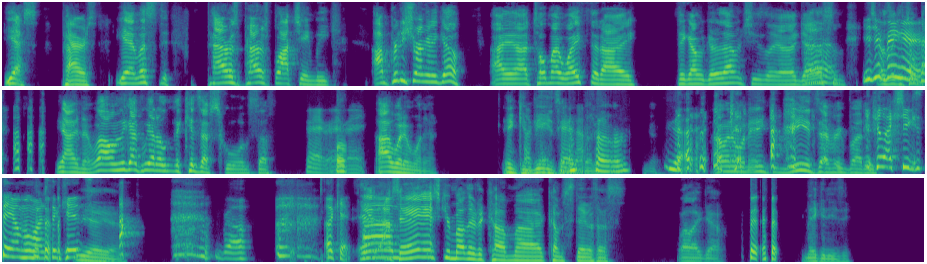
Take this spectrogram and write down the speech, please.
Yes, Paris. Yeah, let's do Paris. Paris Blockchain Week. I'm pretty sure I'm going to go. I uh, told my wife that I think I would go to that one. She's like, I guess. Uh, And You I should was bring like, her. yeah, I know. Well, we got we got a, the kids have school and stuff. Right, right, Well, right. I wouldn't want to inconvenience fair enough. everybody. Um, yeah. I wouldn't want to inconvenience everybody. You feel like she can stay home and watch the kids, yeah, yeah. bro. Okay. And I um, say, ask your mother to come uh come stay with us while I go. Make it easy.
